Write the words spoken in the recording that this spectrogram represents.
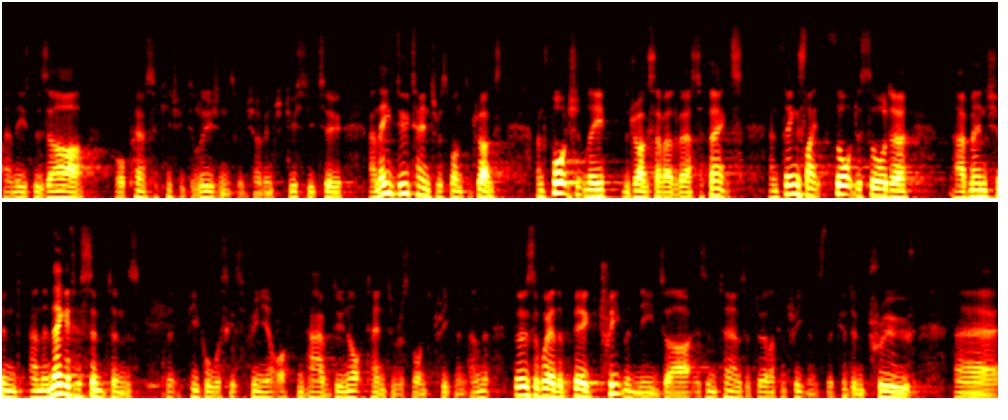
and these bizarre or persecutory delusions, which I've introduced you to, and they do tend to respond to drugs. Unfortunately, the drugs have adverse effects, and things like thought disorder I've mentioned, and the negative symptoms that people with schizophrenia often have do not tend to respond to treatment. And the, those are where the big treatment needs are, is in terms of developing treatments that could improve uh,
